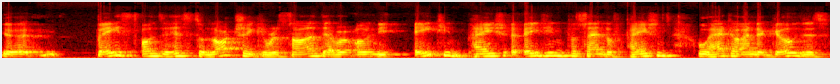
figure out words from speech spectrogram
uh, based on the histologic result, there were only 18 percent of patients who had to undergo this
